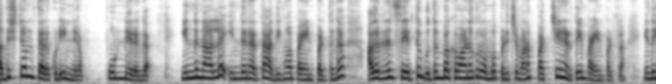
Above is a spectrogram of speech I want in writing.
அதிர்ஷ்டம் தரக்கூடிய நிறம் பொன்னிறங்க இந்த நாளில் இந்த நிறத்தை அதிகமாக பயன்படுத்துங்க. அதனுடன் சேர்த்து புதன் பகவானுக்கு ரொம்ப பிடிச்சமான பச்சை நிறத்தையும் பயன்படுத்தலாம். இந்த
